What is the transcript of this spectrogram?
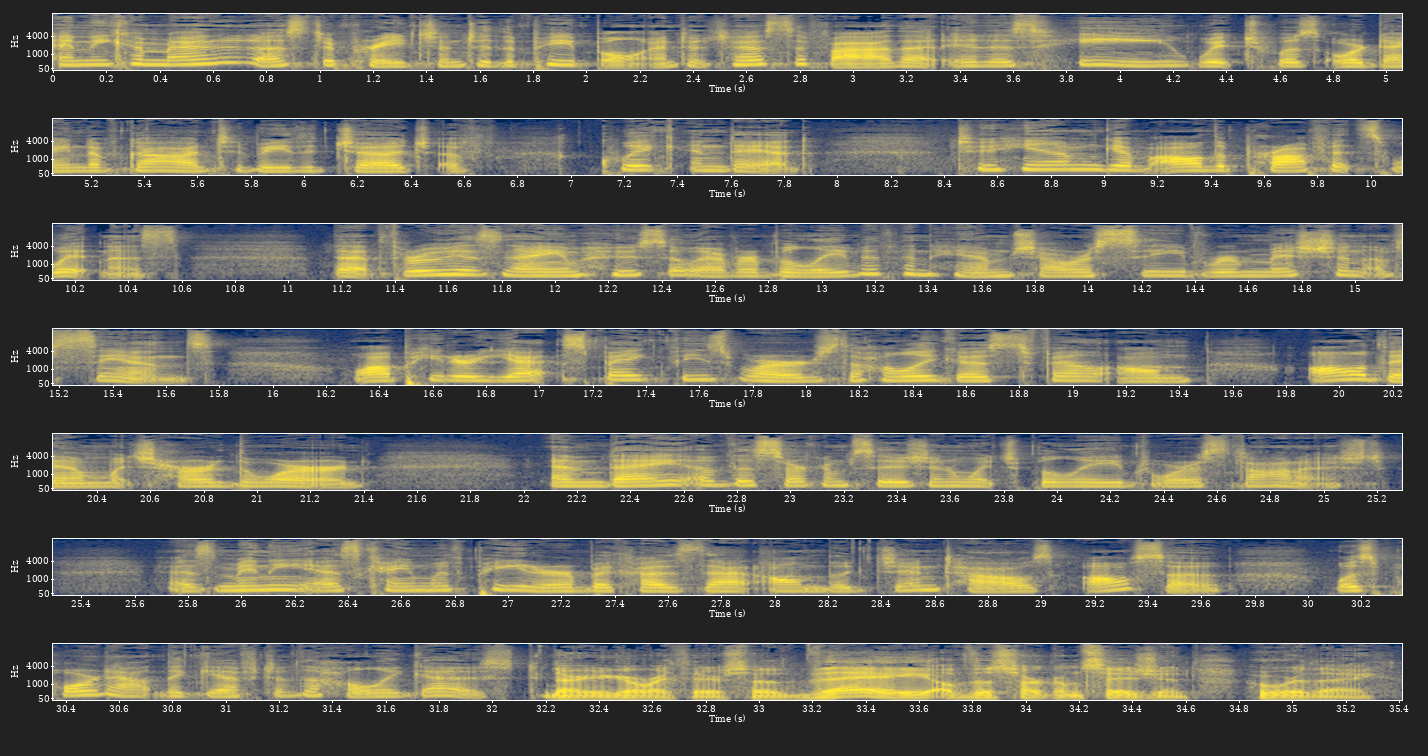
And he commanded us to preach unto the people, and to testify that it is he which was ordained of God to be the judge of quick and dead. To him give all the prophets witness, that through his name whosoever believeth in him shall receive remission of sins. While Peter yet spake these words, the Holy Ghost fell on all them which heard the word, and they of the circumcision which believed were astonished as many as came with Peter, because that on the Gentiles also was poured out the gift of the Holy Ghost. There you go, right there. So they of the circumcision, who are they?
